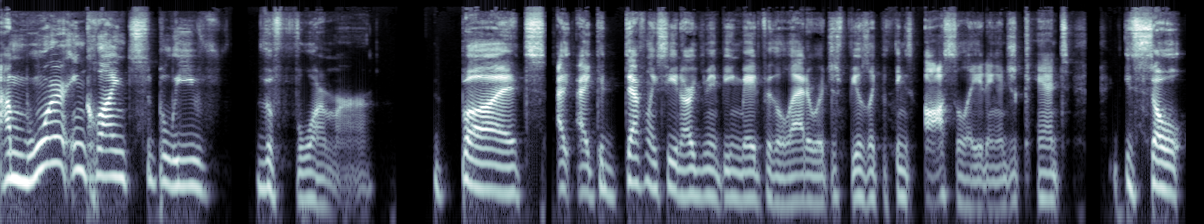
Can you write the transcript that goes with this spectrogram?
I'm more inclined to believe the former. But I, I could definitely see an argument being made for the latter where it just feels like the thing's oscillating and just can't it's so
